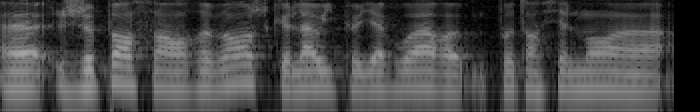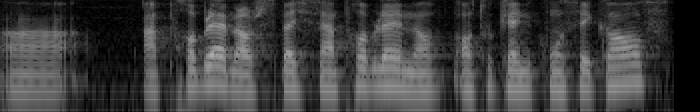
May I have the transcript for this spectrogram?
Euh, je pense en revanche que là où il peut y avoir euh, potentiellement un, problème, alors je ne sais pas si c'est un problème, mais en, tout cas une conséquence,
